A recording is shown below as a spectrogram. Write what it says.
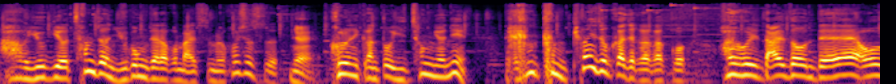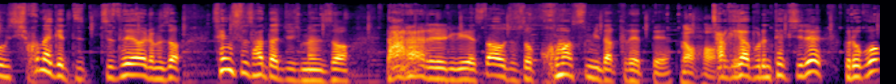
아, 6.25 참전 유공자라고 말씀을 하셨어요. 예. 그러니까 또 이 청년이 냉큼 편의점까지 가갖고 아유 날 더운데 어우 시원하게 드, 드세요 이러면서 생수 사다 주시면서 나라를 위해 싸워줘서 고맙습니다 그랬대. 어허. 자기가 부른 택시를 그러고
